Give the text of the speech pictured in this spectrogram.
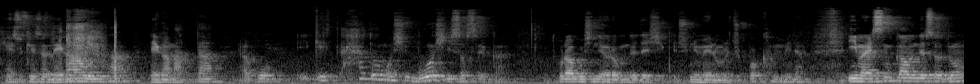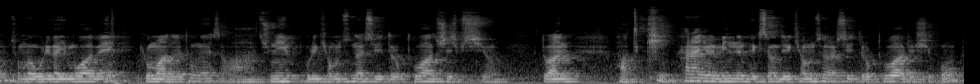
계속해서 내가 옳다, 내가 맞다라고 이렇게 하던 것이 무엇이 있었을까? 돌아보시는 여러분들 되시길 주님의 이름으로 축복합니다. 이 말씀 가운데서도 정말 우리가 이 모압의 교만을 통해서 아 주님 우리 겸손할 수 있도록 도와주십시오. 또한 아, 특히 하나님을 믿는 백성들이 겸손할 수 있도록 도와주시고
